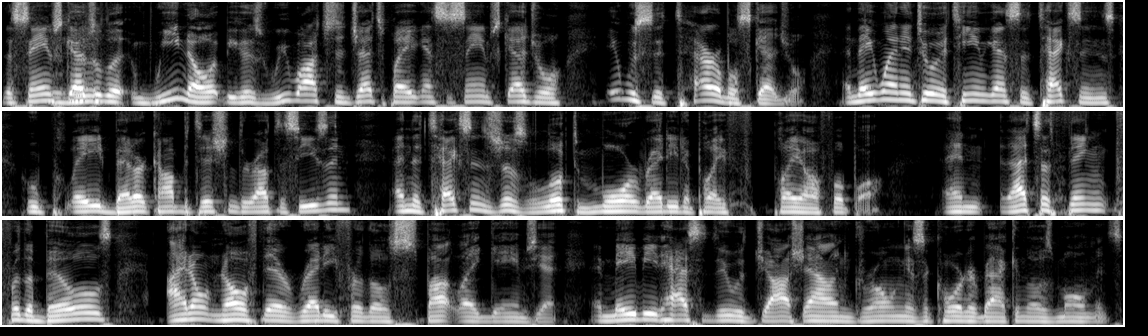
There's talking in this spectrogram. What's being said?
The same mm-hmm. schedule that we know it because we watched the Jets play against the same schedule. It was a terrible schedule. And they went into a team against the Texans who played better competition throughout the season, and the Texans just looked more ready to play f- playoff football. And that's a thing for the Bills. I don't know if they're ready for those spotlight games yet. And maybe it has to do with Josh Allen growing as a quarterback in those moments.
